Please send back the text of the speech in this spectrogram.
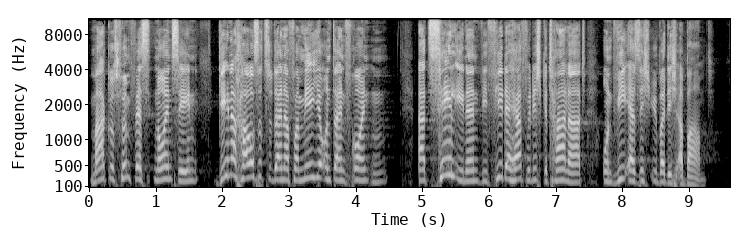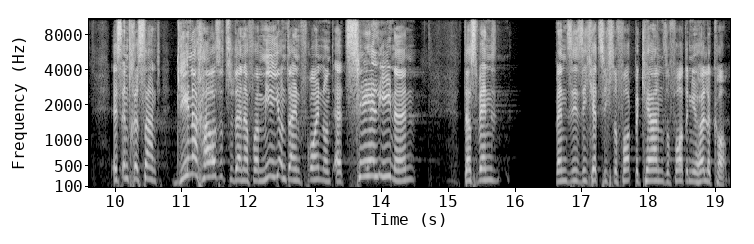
Markus 5, Vers 19. Geh nach Hause zu deiner Familie und deinen Freunden. Erzähl ihnen, wie viel der Herr für dich getan hat und wie er sich über dich erbarmt. Ist interessant. Geh nach Hause zu deiner Familie und deinen Freunden und erzähl ihnen, dass wenn wenn sie sich jetzt nicht sofort bekehren, sofort in die Hölle kommen.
